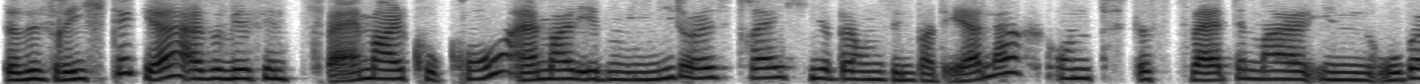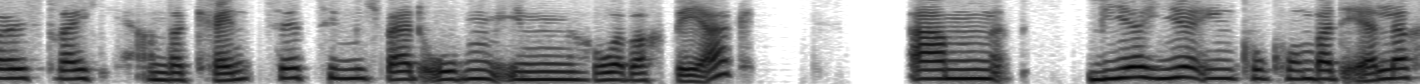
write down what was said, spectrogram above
Das ist richtig, ja. Also wir sind zweimal Kokon, einmal eben in Niederösterreich, hier bei uns in Bad Erlach und das zweite Mal in Oberösterreich an der Grenze, ziemlich weit oben in Rohrbachberg. Ähm, wir hier in Kokombad Erlach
